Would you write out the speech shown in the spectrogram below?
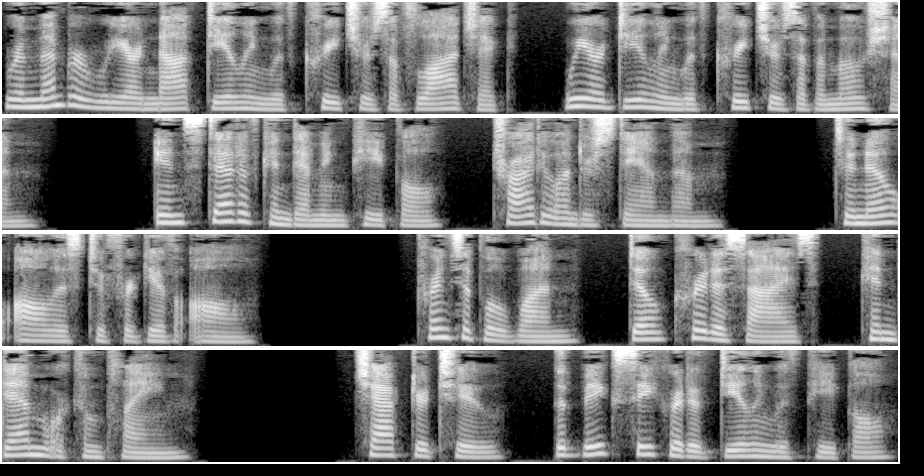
Remember, we are not dealing with creatures of logic, we are dealing with creatures of emotion. Instead of condemning people, try to understand them. To know all is to forgive all. Principle 1 Don't criticize, condemn, or complain. Chapter 2 The Big Secret of Dealing with People.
